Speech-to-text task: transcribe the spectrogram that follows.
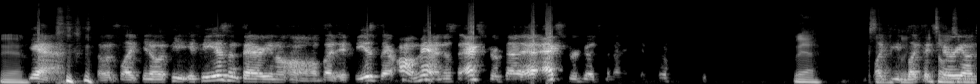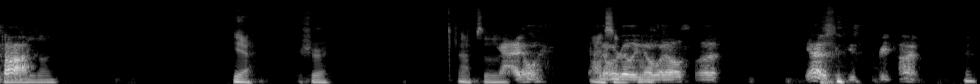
Yeah. Yeah, so it's like you know if he if he isn't there, you know, oh, but if he is there, oh man, it's extra extra good tonight. Yeah. Like the- exactly. like the It's cherry on top. on. Yeah, for sure. Absolutely. yeah, I don't, I Awesome. don't really know what else. Uh, yeah, it's just free time.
